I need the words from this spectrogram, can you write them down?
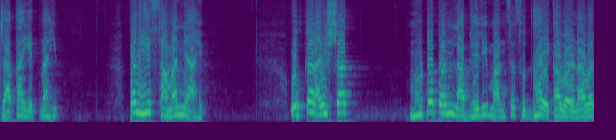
जाता येत नाही. पण हे सामान्य आहे. उत्तर आयुष्यात मोठंपण लाभलेली माणसं सुद्धा एका वळणावर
